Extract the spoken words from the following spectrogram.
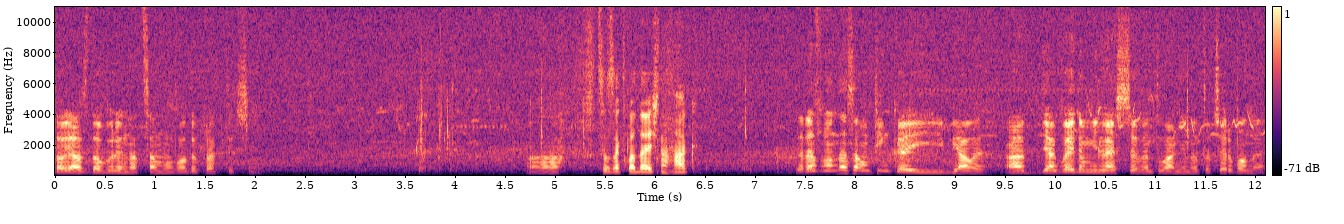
Dojazd dobry nad samą wodę praktycznie. A Co zakładałeś na hak? teraz mam na samą pinkę i białe. A jak wejdą mi leszcze ewentualnie, no to czerwone.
